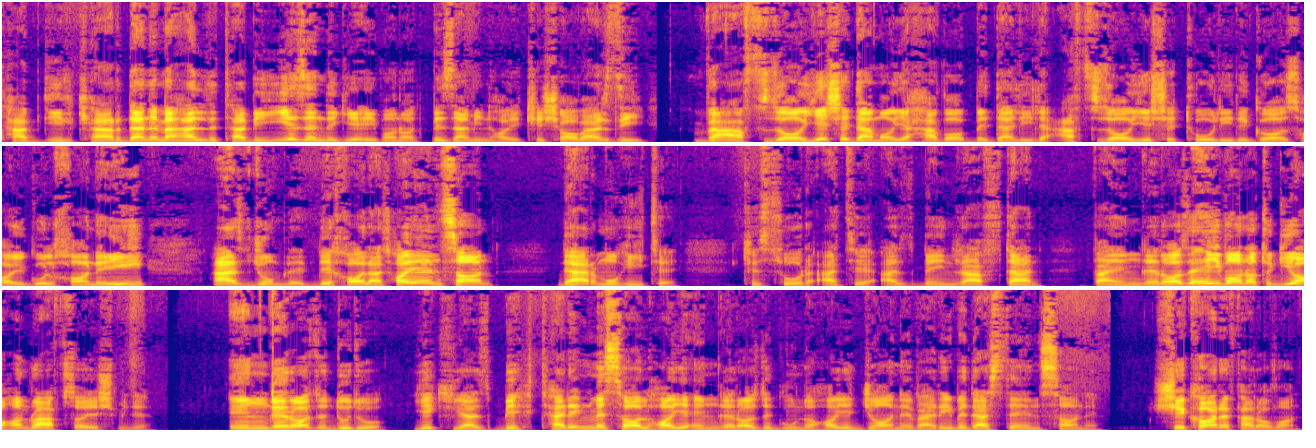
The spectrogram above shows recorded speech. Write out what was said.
تبدیل کردن محل طبیعی زندگی حیوانات به زمین های کشاورزی و افزایش دمای هوا به دلیل افزایش تولید گازهای گلخانه‌ای از جمله دخالت های انسان در محیط که سرعت از بین رفتن و انقراض حیوانات و گیاهان را افزایش میده. انقراض دودو یکی از بهترین مثال های انقراض گونه های جانوری به دست انسانه. شکار فراوان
